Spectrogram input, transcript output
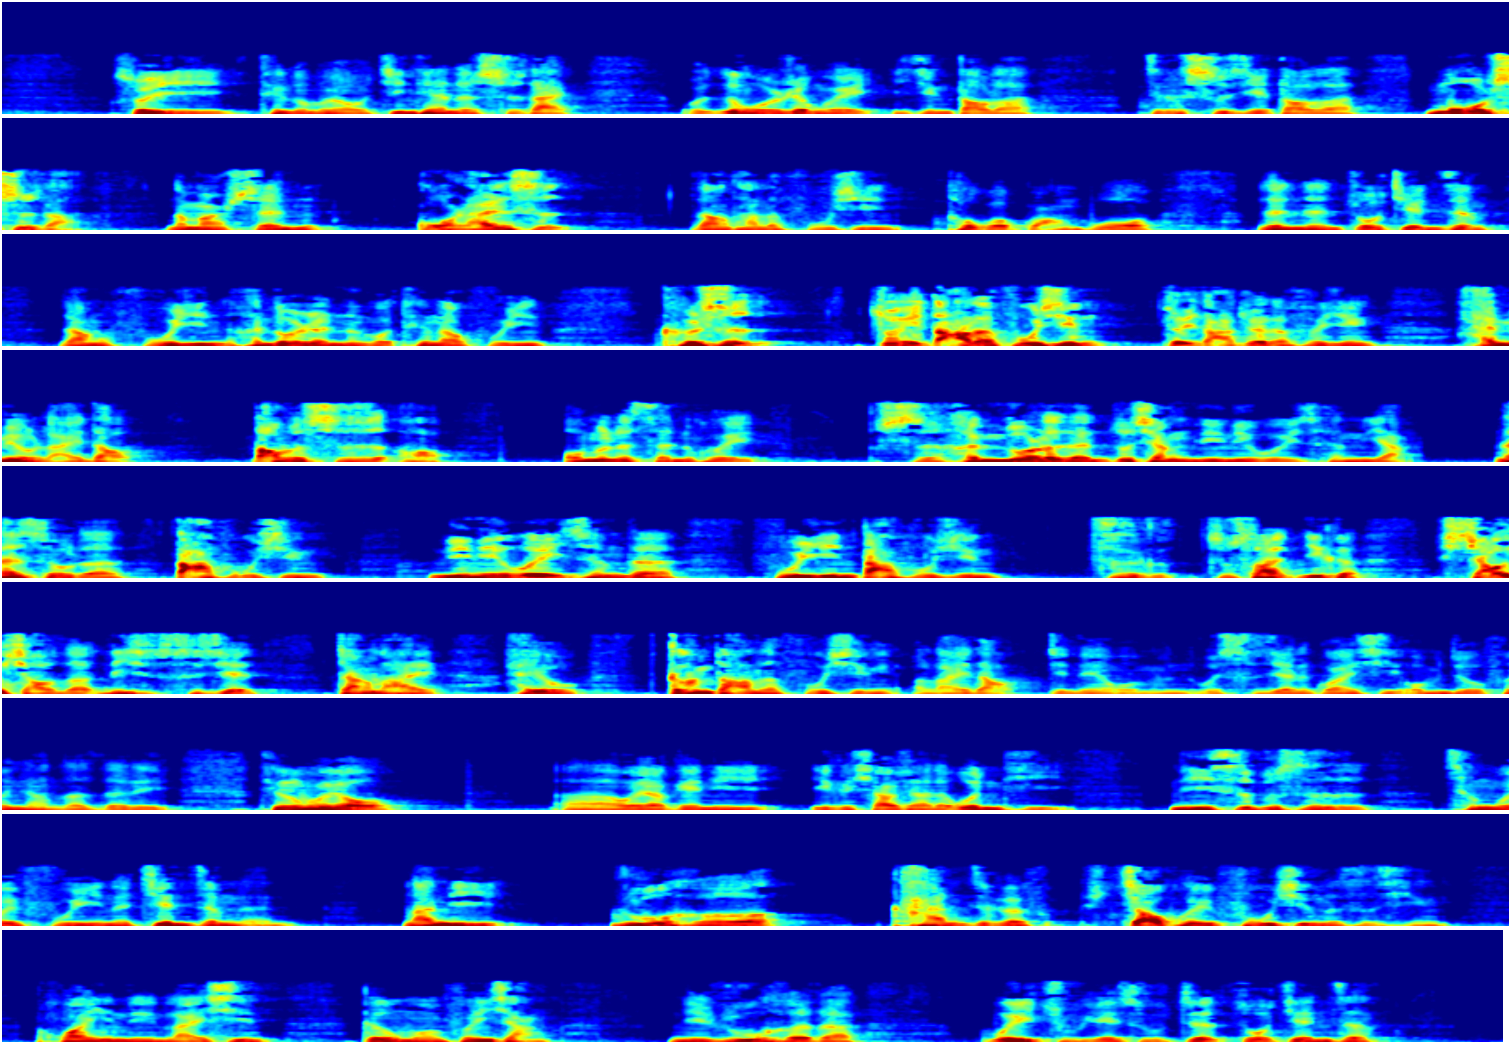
所以，听众朋友，今天的时代，我认我认为已经到了。这个世界到了末世了，那么神果然是让他的福音透过广播，人人做见证，让福音很多人能够听到福音。可是最大的复兴，最大最大的复兴还没有来到。到了时啊，我们的神会使很多的人都像尼尼微城一样，那时候的大复兴，尼尼微城的福音大复兴，只只算一个小小的历史事件，将来还有。更大的复兴来到，今天我们为时间的关系，我们就分享到这里。听众朋友，呃，我要给你一个小小的问题：你是不是成为福音的见证人？那你如何看这个教会复兴的事情？欢迎你来信跟我们分享你如何的为主耶稣这做见证。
